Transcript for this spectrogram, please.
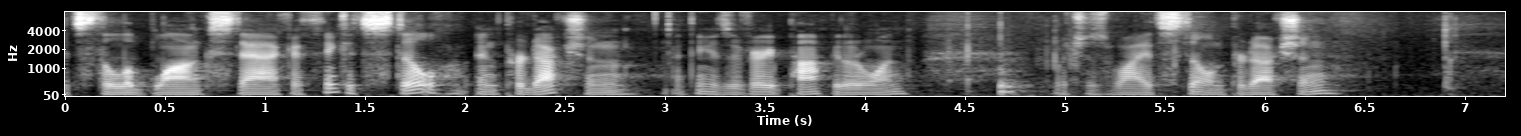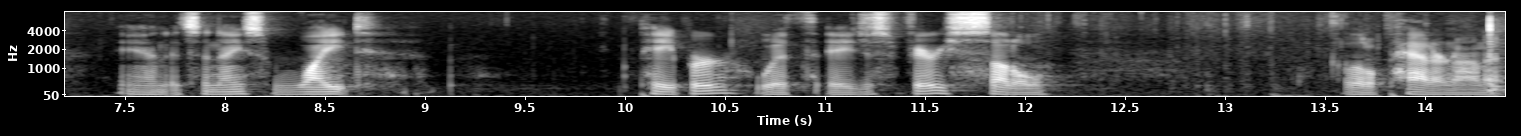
It's the LeBlanc stack. I think it's still in production. I think it's a very popular one which is why it's still in production. And it's a nice white paper with a just very subtle little pattern on it.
